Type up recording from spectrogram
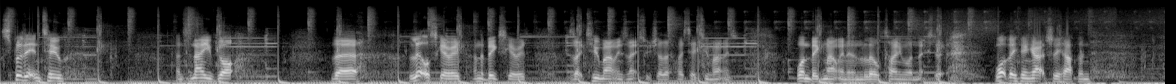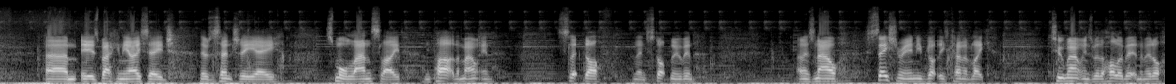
split it in two, and so now you've got the little Skirrid and the big Skirrid. There's like two mountains next to each other. I say two mountains. One big mountain and a little tiny one next to it. What they think actually happened um, is back in the Ice Age, there was essentially a small landslide and part of the mountain slipped off and then stopped moving and is now stationary and you've got these kind of like two mountains with a hollow bit in the middle.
